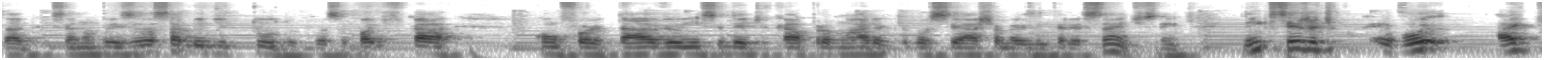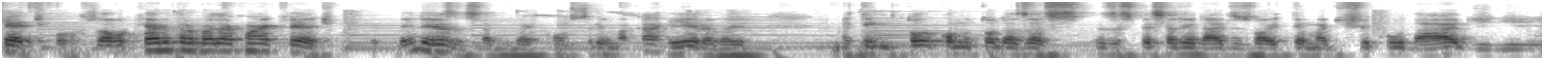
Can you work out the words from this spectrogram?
sabe? Que você não precisa saber de tudo, que você pode ficar confortável em se dedicar para uma área que você acha mais interessante, assim. Nem que seja, tipo, eu vou arquétipo, só quero trabalhar com arquétipo. Beleza, sabe? Vai construir uma carreira, vai tem como todas as, as, especialidades vai ter uma dificuldade de,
